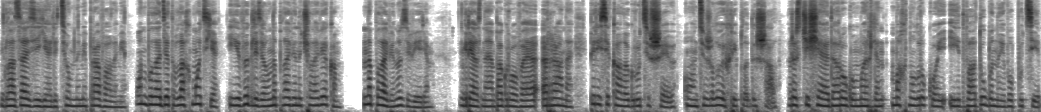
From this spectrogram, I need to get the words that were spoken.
Глаза зияли темными провалами. Он был одет в лохмотье и выглядел наполовину человеком, наполовину зверем. Грязная багровая рана пересекала грудь и шею. Он тяжело и хрипло дышал. Расчищая дорогу, Мерлин махнул рукой, и два дуба на его пути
